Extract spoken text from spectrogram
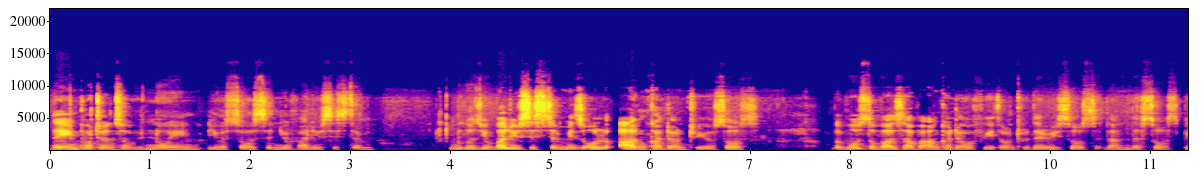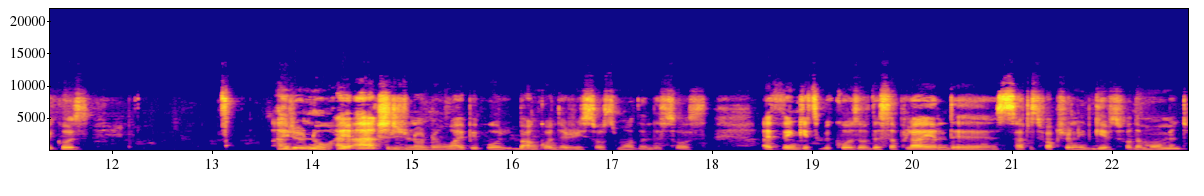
the importance of knowing your source and your value system. Because your value system is all anchored onto your source. But most of us have anchored our faith onto the resource than the source because i don't know. I, I actually do not know why people bank on the resource more than the source i think it's because of the supply and the satisfaction it gives for the moment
